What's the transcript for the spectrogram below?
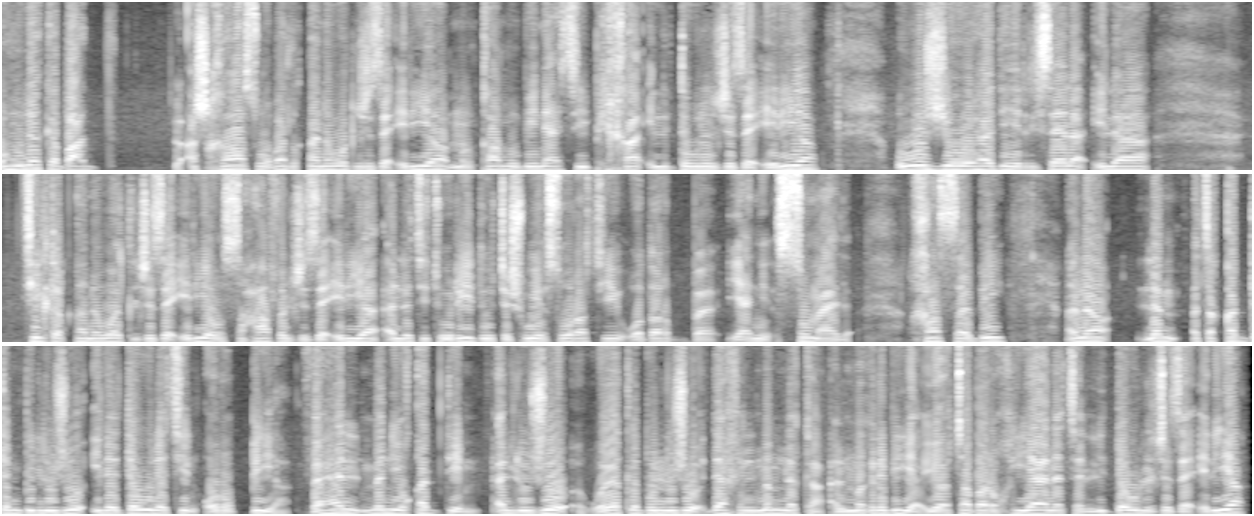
وهناك بعض الأشخاص وبعض القنوات الجزائرية من قاموا بنعسي بخائن الدولة الجزائرية. أوجه هذه الرسالة إلى تلك القنوات الجزائرية والصحافة الجزائرية التي تريد تشويه صورتي وضرب يعني السمعة الخاصة بي. أنا لم أتقدم باللجوء إلى دولة أوروبية. فهل من يقدم اللجوء ويطلب اللجوء داخل المملكة المغربية يعتبر خيانة للدولة الجزائرية؟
